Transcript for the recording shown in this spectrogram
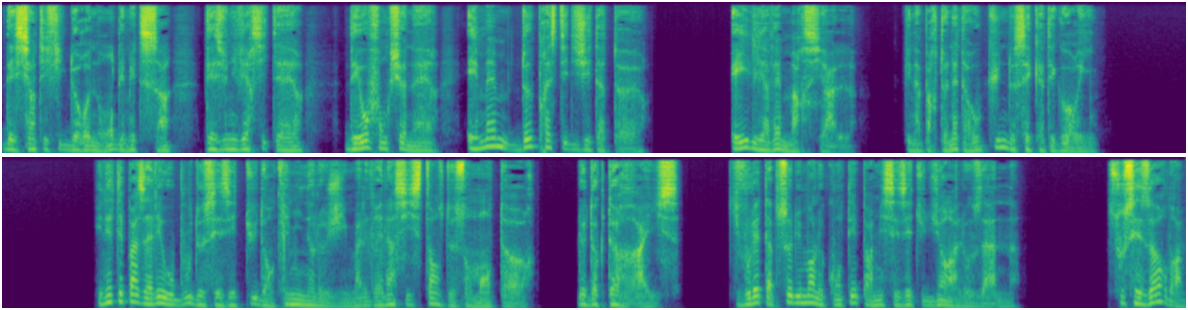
des scientifiques de renom, des médecins, des universitaires, des hauts fonctionnaires et même deux prestidigitateurs. Et il y avait Martial, qui n'appartenait à aucune de ces catégories. Il n'était pas allé au bout de ses études en criminologie malgré l'insistance de son mentor, le docteur Reiss, qui voulait absolument le compter parmi ses étudiants à Lausanne. Sous ses ordres,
